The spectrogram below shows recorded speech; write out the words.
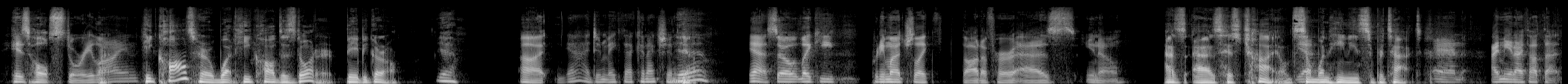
his whole storyline. He calls her what he called his daughter, baby girl. yeah Uh, yeah, I didn't make that connection. yeah, Yeah, so like he pretty much like thought of her as, you know, As as his child, Yeah. someone he needs to protect. and I mean, I thought that,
